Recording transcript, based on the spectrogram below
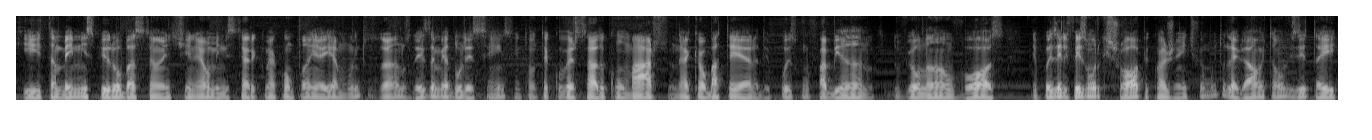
que também me inspirou bastante, né? Um ministério que me acompanha aí há muitos anos, desde a minha adolescência. Então, ter conversado com o Márcio, né, que é o batera, depois com o Fabiano, do violão, voz. Depois ele fez um workshop com a gente, foi muito legal. Então, visita aí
